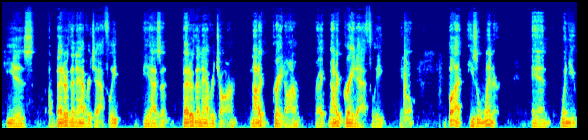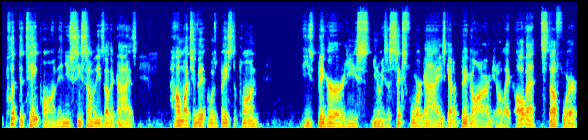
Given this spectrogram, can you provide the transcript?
He is a better than average athlete. He has a better than average arm, not a great arm, right? Not a great athlete, you know, but he's a winner. And when you put the tape on and you see some of these other guys, how much of it was based upon he's bigger, he's, you know, he's a six four guy, he's got a big arm, you know, like all that stuff where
